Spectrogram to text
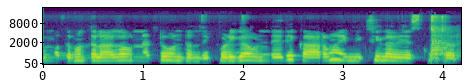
ముద్ద ముద్దలాగా ఉన్నట్టు ఉంటుంది. పొడిగా ఉండేది కారం అవి మిక్సీలో వేసుకుంటారు.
